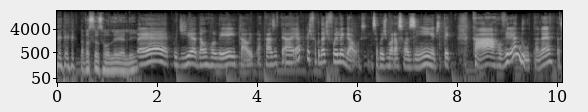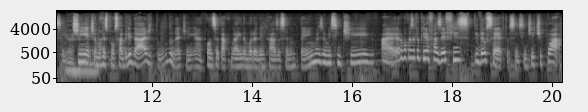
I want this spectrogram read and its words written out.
Dava seus rolês ali. É, podia dar um rolê e tal, ir para casa. A época de faculdade foi legal, assim. Essa coisa de morar sozinha, de ter carro. Virei adulta, né? Assim, uhum. tinha, tinha uma responsabilidade, tudo, né? Tinha. Quando você tá ainda morando em casa, você não tem, mas eu me senti. Ah, era uma coisa que eu queria fazer, fiz e deu certo, assim. Senti tipo, ah,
